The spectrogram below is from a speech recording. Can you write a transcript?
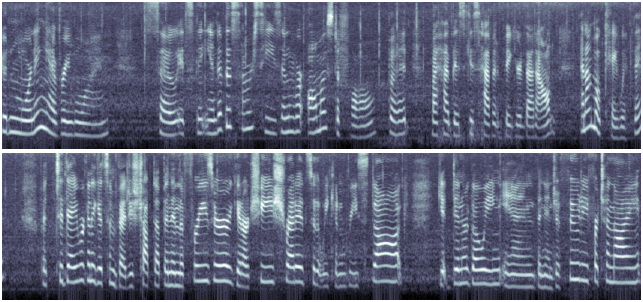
Good morning everyone. So it's the end of the summer season. We're almost to fall, but my hibiscus haven't figured that out and I'm okay with it. But today we're going to get some veggies chopped up and in the freezer, get our cheese shredded so that we can restock, get dinner going in the Ninja Foodi for tonight,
